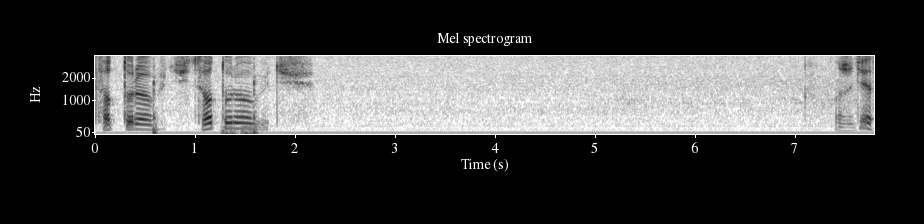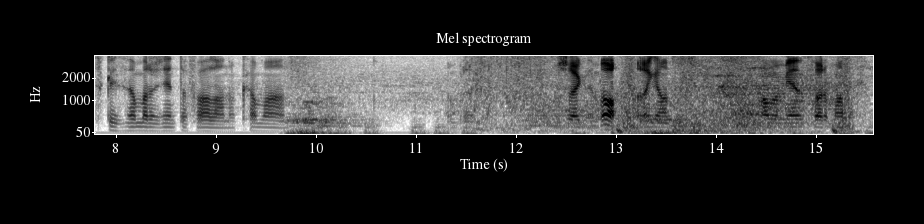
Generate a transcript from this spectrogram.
Co tu robić? Co tu robić? Może gdzie jest jakaś zamarznięta fala? No come on. Dobra. Żegnam. O, elegancko. Mamy mięso, armatkę.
